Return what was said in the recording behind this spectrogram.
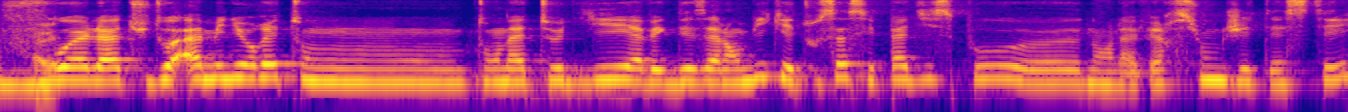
Voilà, tu dois améliorer ton, ton atelier avec des alambics et tout ça, c'est pas dispo euh, dans la version que j'ai testée.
